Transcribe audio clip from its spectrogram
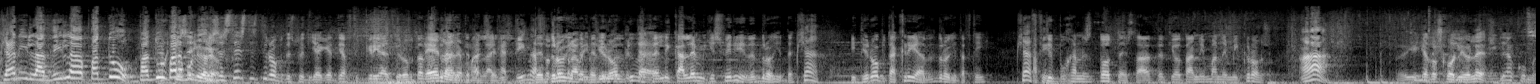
πιάνει η λαδίλα παντού. Παντού Πάρα και, πολύ και ωραίο. ζεστές τις τυρόπιτες, παιδιά, γιατί αυτή η κρύα τυρόπιτα Έλα, δεν ρε, τρώγεται. να μαλάκα, ξέρεις. τι είναι δεν αυτό το τρώγεται, πράγμα, η παιδί μου, τυρόπιτα; τίποτα. Θέλει καλέμι και σφυρί, δεν τρώγεται. Ποια; Η τυρόπιτα κρύα δεν τρώγεται αυτή. Ποια αυτή? Αυτή που είχαν τότε στα τέτοια όταν ήμουν μικρό. Α, για το σχολείο λε. Τι ακούμε.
